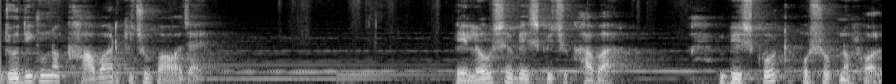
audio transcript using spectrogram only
যদি কোনো খাবার কিছু পাওয়া যায়। পেলেও সে বেশ কিছু খাবার। বিস্কুট ও শুকনো ফল।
